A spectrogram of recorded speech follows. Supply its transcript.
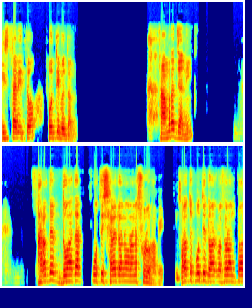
বিস্তারিত প্রতিবেদন। আমরা জানি ভারতের দু হাজার পঁচিশ সালে জনগণনা শুরু হবে। ভারতে প্রতি দশ বছর অন্তর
